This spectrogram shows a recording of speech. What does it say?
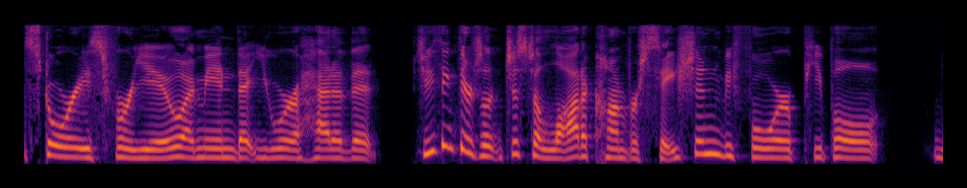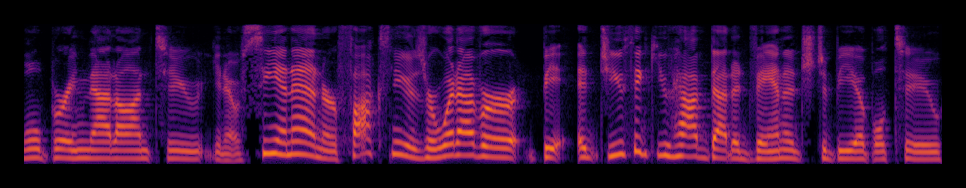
stories for you. I mean that you were ahead of it do you think there's a, just a lot of conversation before people will bring that on to, you know, CNN or Fox News or whatever? Be, do you think you have that advantage to be able to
